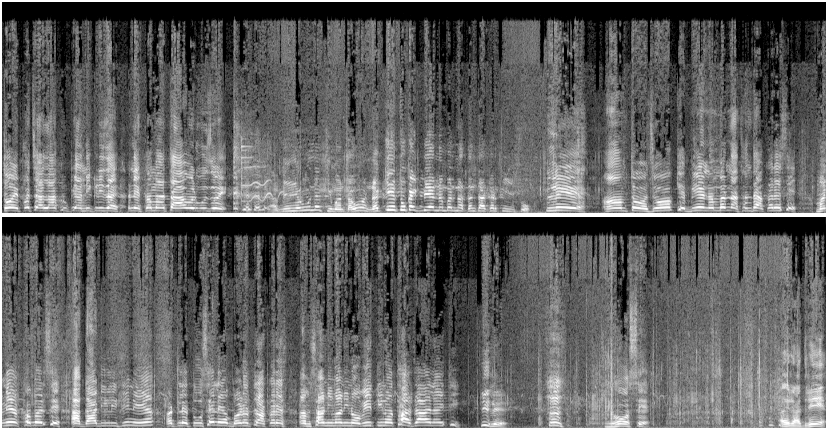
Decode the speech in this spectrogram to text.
તોય પચાસ લાખ રૂપિયા નીકળી જાય અને કમાતા આવડવું જોઈએ. અમે એવું નથી માનતા હો. નક્કી તું કંઈક બે નંબર ના ધંધા કરતી છો લે આમ તો જો કે બે નંબરના ધંધા કરે છે. મને ખબર છે આ ગાડી લીધી ને એટલે તું છે ને બળતરા કરે આમ સાની માનીનો વીતીનો થા જાય અહીંથી. લે. હમ છે. અરે રાધરી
